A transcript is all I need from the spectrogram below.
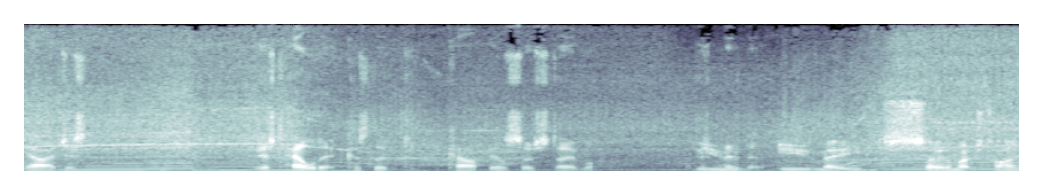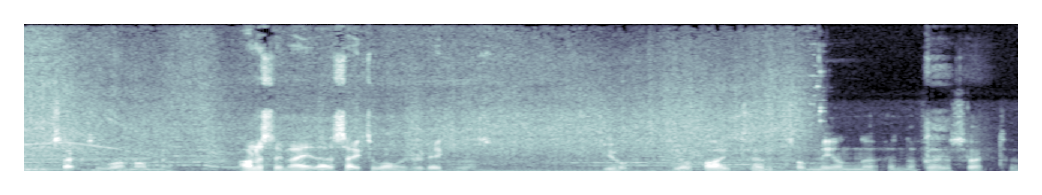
Yeah, I just just held it because the, the car feels so stable. You you made so much time in sector one on me. Honestly, mate, that sector one was ridiculous. You're you're five tenths on me on the in the first sector.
